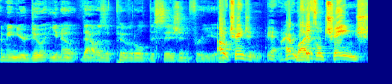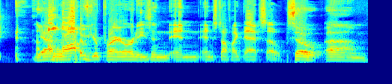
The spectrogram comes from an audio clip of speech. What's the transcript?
I mean, you're doing. You know, that was a pivotal decision for you. oh, changing. Yeah, having Like- kids will change Yeah. a lot of your priorities and, and, and stuff like that. So So, um,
